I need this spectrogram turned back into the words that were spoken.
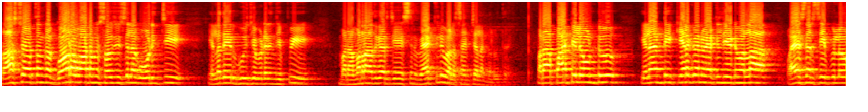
రాష్ట్ర వ్యాప్తంగా ఘోర ఓటమి సౌజీసులకు ఓడించి ఇళ్ళ దగ్గర కూర్చోబెట్టారని చెప్పి మరి అమర్నాథ్ గారు చేసిన వ్యాఖ్యలు వాళ్ళ సంచలనం కలుగుతాయి. మరి ఆ పార్టీలో ఉంటూ ఇలాంటి కీలకమైన వ్యాఖ్యలు చేయడం వల్ల వైఎస్ఆర్సీపీలో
